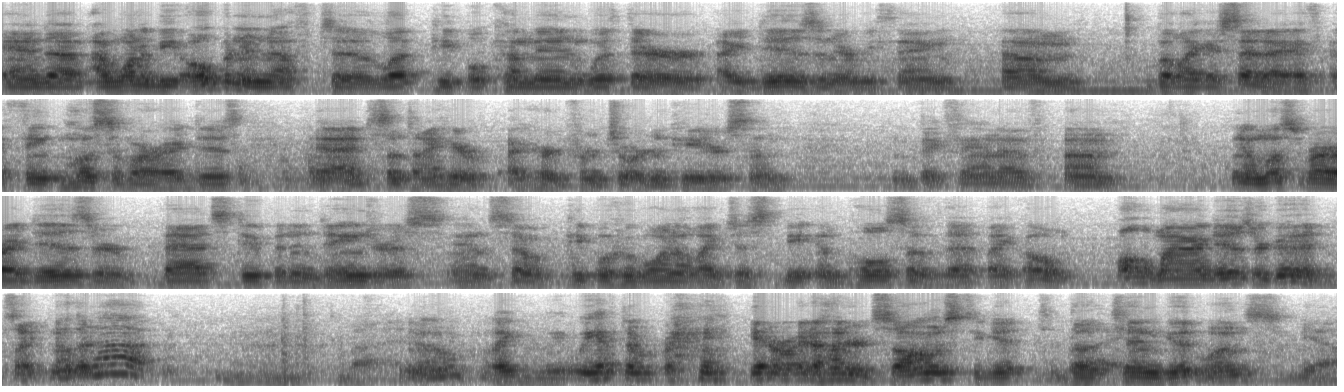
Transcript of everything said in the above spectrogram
and uh, I want to be open enough to let people come in with their ideas and everything. Um, but like I said, I, I think most of our ideas, yeah, it's something I hear I heard from Jordan Peterson, I'm a big fan of. Um, you know, most of our ideas are bad, stupid, and dangerous, and so people who want to like just be impulsive, that like, oh, all of my ideas are good. It's like, no, they're not. Right. You know, like we, we have to get got to write hundred songs to get to the Right. ten good ones. Yeah.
